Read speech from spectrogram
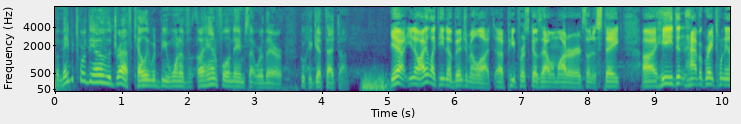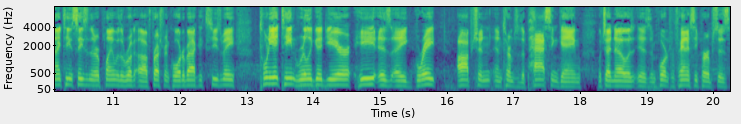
But maybe toward the end of the draft, Kelley would be one of a handful of names that were there who could get that done. Yeah, you know, I like Eno Benjamin a lot. Uh, Pete Prisco's alma mater, Arizona State. Uh, he didn't have a great 2019 season. They were playing with a uh, freshman quarterback, excuse me. 2018, really good year. He is a great option in terms of the passing game, which I know is, is important for fantasy purposes.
